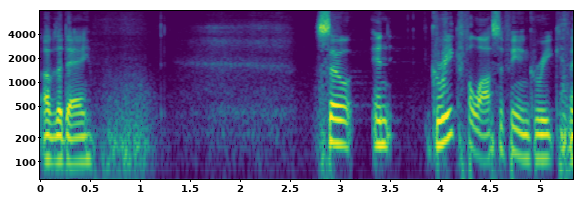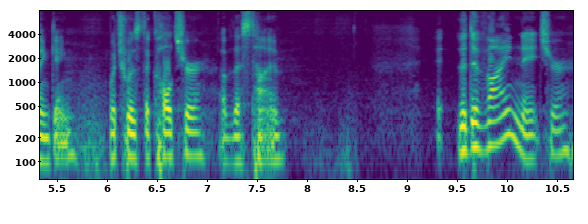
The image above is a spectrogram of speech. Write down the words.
of the day. So, in Greek philosophy and Greek thinking, which was the culture of this time, the divine nature,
